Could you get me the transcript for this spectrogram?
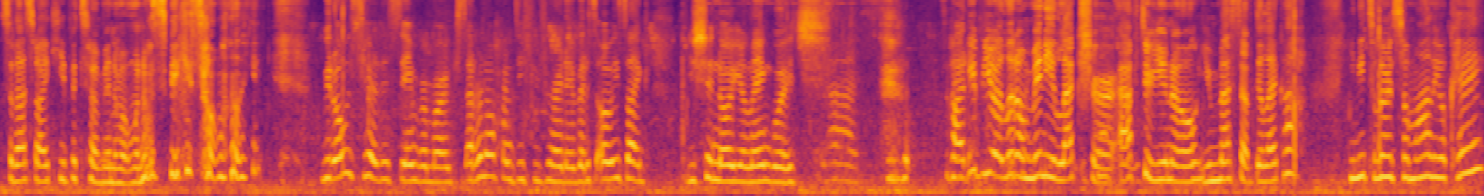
So that's why I keep it to a minimum when I'm speaking Somali. We'd always hear the same remarks. I don't know, Hamdi, if you've heard it, but it's always like, you should know your language. Yes. so they give you a little mini lecture after, you know, you mess up. They're like, Oh, you need to learn Somali, okay?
